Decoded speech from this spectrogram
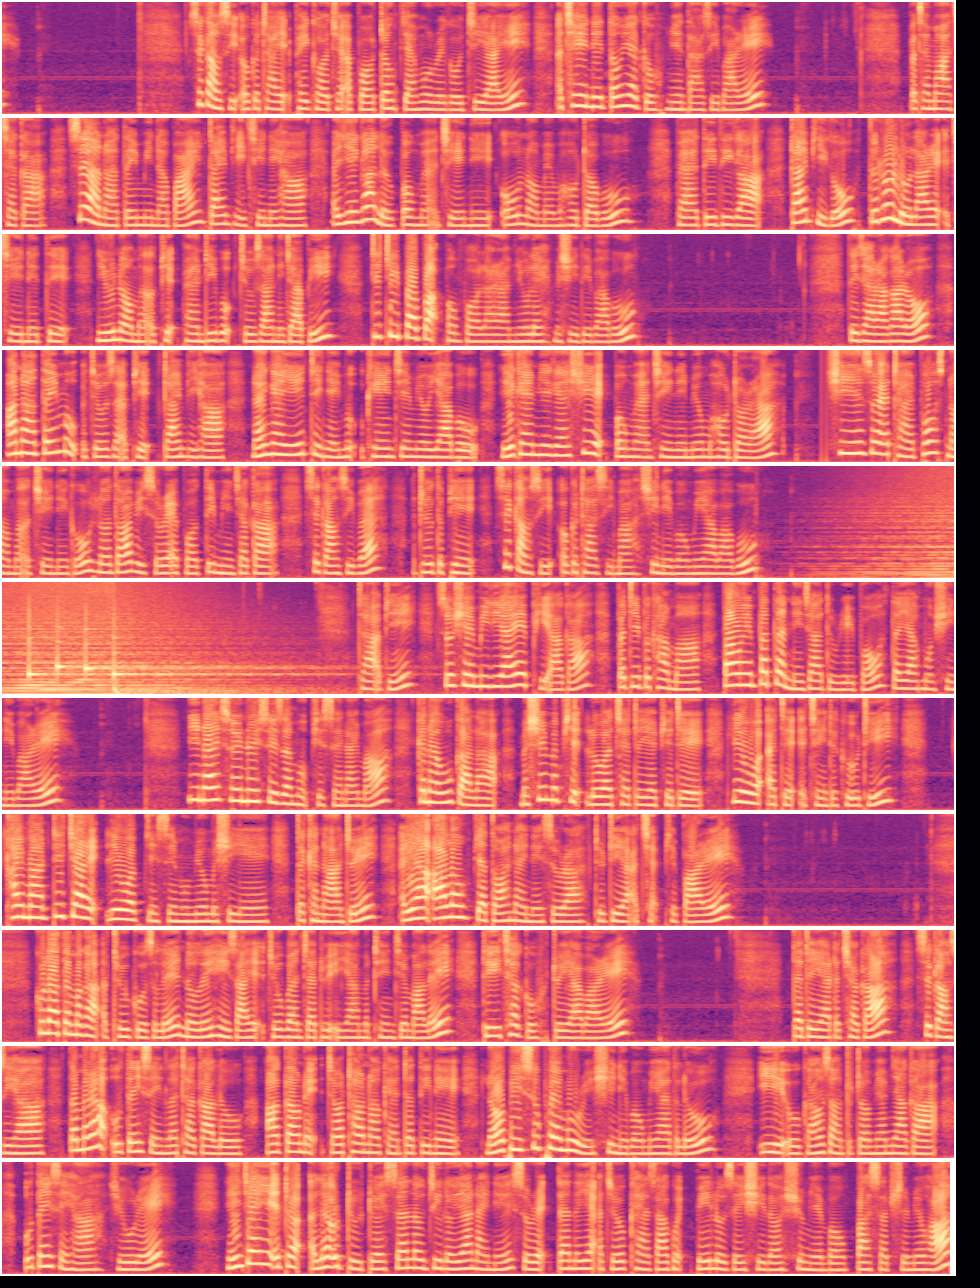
စစ်ကောင်စီဥက္ကဋ္ဌရဲ့ဖိတ်ခေါ်ချက်အပေါ်တုံ့ပြန်မှုတွေကိုကြည့်ရရင်အခြေအနေ၃ရက်ကိုမြင်သာစေပါတယ်။ပထမအချက်ကစစ်အာဏာသိမ်းပြီးနောက်ပိုင်းတိုင်းပြည်အခြေအနေဟာအရင်ကလိုပုံမှန်အခြေအနေ old normal မဟုတ်တော့ဘူး။ဗန်အသီးသီးကတိုင်းပြည်ကိုသူတို့လိုလားတဲ့အခြေအနေသစ် new normal အဖြစ်ဖန်တီးဖို့ကြိုးစားနေကြပြီးတိတိပပပုံပေါ်လာတာမျိုးလည်းမရှိသေးပါဘူး။ တေချာတာကတော့အာနာသိမ့်မှုအကျိုးဆက်အဖြစ်တိုင်းပြည်ဟာနိုင်ငံရေးတည်ငြိမ်မှုအခင်းအကျင်းမျိုးရဖို့ရေခံမြေခံရှိတဲ့ပုံမှန်အခြေအနေမျိုးမဟုတ်တော့တာရှင်းရင်ဆွဲအထိုင် post normal အခြေအနေကိုလွန်သွားပြီဆိုတဲ့အပေါ်သိမြင်ချက်ကစစ်ကောင်စီဘက်အထူးသဖြင့်စစ်ကောင်စီဥက္ကဋ္ဌစီမှာရှိနေပုံမရပါဘူး ဒါအပြင် social media ရဲ့ PR ကပဋိပက္ခမှာပါဝင်ပတ်သက်နေကြသူတွေပေါ်တက်ရောက်မှုရှိနေပါတယ်။ညီနိုင်ဆွေးနွေးဆွေးစက်မှုဖြစ်စဉ်တိုင်းမှာကနဦးကာလမရှိမဖြစ်လိုအပ်ချက်တရဖြစ်တဲ့လျှို့ဝှက်အပ်တဲ့အချိန်တစ်ခုအထိခိုင်မာတိကျတဲ့လျှို့ဝှက်ပြင်ဆင်မှုမျိုးမရှိရင်တခဏအတွင်းအရာအလုံးပြတ်သွားနိုင်တယ်ဆိုတာဒုတိယအချက်ဖြစ်ပါတယ်။ ကုလသမဂ္ဂအထူးကိုယ်စားလှယ်နိုလင်းဟေစာရဲ့အကျိုးပန်းချက်တွေအရာမထင်ခြင်းပါလေဒီအချက်ကိုတွေ့ရပါတယ်။တတရတစ်ချက်ကစစ်ကောင်စီဟာတမရဦးသိန်းစိန်လက်ထက်ကလိုအားကောင်းတဲ့ကြောထောက်နောက်ခံတက်သည့်နဲ့လော်ဘီစုဖွဲ့မှုတွေရှိနေပုံမရသလို EAO ခေါင်းဆောင်တော်တော်များများကဦးသိန်းစိန်ဟာရိုးတယ် ငင်းချမ်းရေးအတွက်အလုပ်အတူတွဲစမ်းလုံးကြည့်လို့ရနိုင်တယ်ဆိုတဲ့တန်တရာအကျိုးခံစား권ပေးလို့စိရှိသောရှုမြင်ပုံ perception မျိုးဟာ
